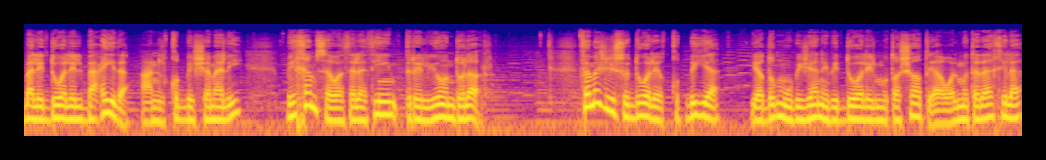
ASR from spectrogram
بل الدول البعيدة عن القطب الشمالي ب 35 تريليون دولار. فمجلس الدول القطبية يضم بجانب الدول المتشاطئة والمتداخلة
